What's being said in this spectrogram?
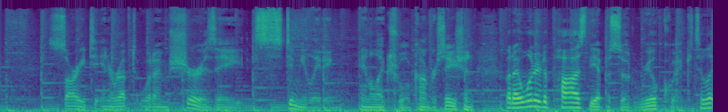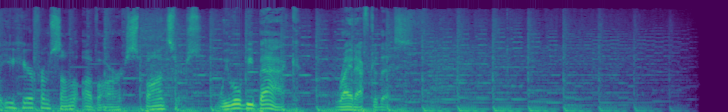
Sorry to interrupt what I'm sure is a stimulating intellectual conversation, but I wanted to pause the episode real quick to let you hear from some of our sponsors. We will be back right after this.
